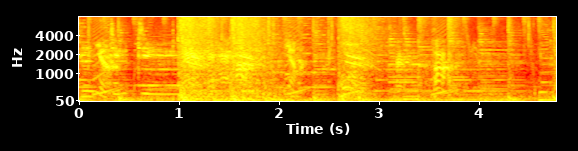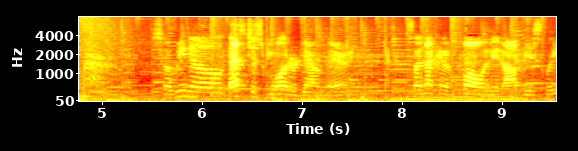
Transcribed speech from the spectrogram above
Do-do-do. So we know that's just water down there. So I'm not gonna fall in it, obviously.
